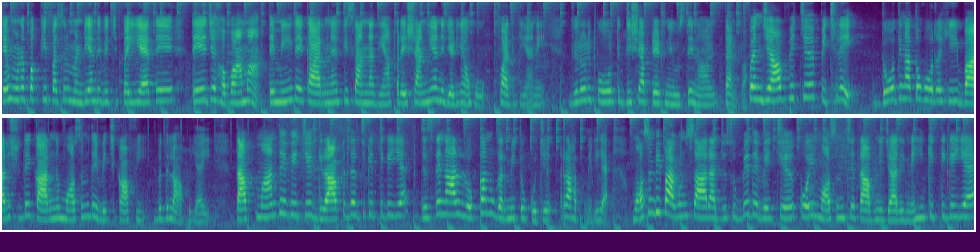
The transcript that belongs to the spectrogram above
ਤੇ ਹੁਣ ਪੱਕੀ ਫਸਲ ਮੰਡੀਆਂ ਦੇ ਵਿੱਚ ਪਈ ਹੈ ਤੇ ਤੇਜ਼ ਹਵਾਵਾਂ ਤੇ ਮੀਂਹ ਦੇ ਕਾਰਨ ਕਿਸਾਨਾਂ ਦੀਆਂ ਪਰੇਸ਼ਾਨੀਆਂ ਨੇ ਜਿਹੜੀਆਂ ਉਹ ਵੱਧ ਗਈਆਂ ਨੇ। Bureau report, Disha update news ਦੇ ਨਾਲ, ਧੰਨਵਾਦ। ਪੰਜਾਬ ਵਿੱਚ ਪਿਛਲੇ ਦੋ ਦਿਨਾਂ ਤੋਂ ਹੋ ਰਹੀ ਬਾਰਿਸ਼ ਦੇ ਕਾਰਨ ਮੌਸਮ ਦੇ ਵਿੱਚ ਕਾਫੀ ਬਦਲਾਅ ਹੋਇਆ ਹੈ ਤਾਪਮਾਨ ਦੇ ਵਿੱਚ ਗਿਰਾਵਟ ਦਰਜ ਕੀਤੀ ਗਈ ਹੈ, ਜਿਸ ਦੇ ਨਾਲ ਲੋਕਾਂ ਨੂੰ ਗਰਮੀ ਤੋਂ ਕੁਝ ਰਾਹਤ ਮਿਲੀ ਹੈ। ਮੌਸਮ ਵਿਭਾਗ ਅਨੁਸਾਰ ਅੱਜ ਸੂਬੇ ਦੇ ਵਿੱਚ ਕੋਈ ਮੌਸਮ ਚੇਤਾਵਨੀ ਜਾਰੀ ਨਹੀਂ ਕੀਤੀ ਗਈ ਹੈ,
